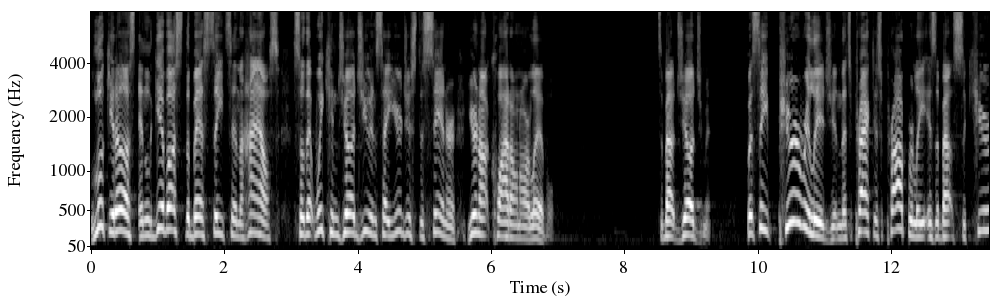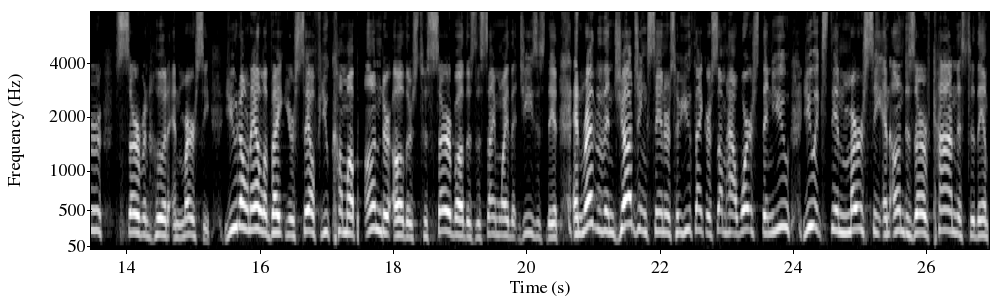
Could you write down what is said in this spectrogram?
Look at us and give us the best seats in the house so that we can judge you and say, You're just a sinner. You're not quite on our level. It's about judgment. But see, pure religion that's practiced properly is about secure servanthood and mercy. You don't elevate yourself, you come up under others to serve others the same way that Jesus did. And rather than judging sinners who you think are somehow worse than you, you extend mercy and undeserved kindness to them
